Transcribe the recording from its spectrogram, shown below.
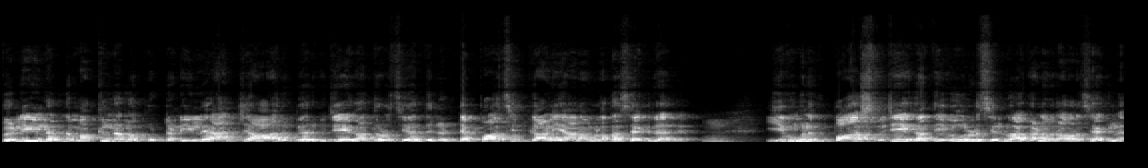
வெளியில இருந்த மக்கள் நல கூட்டணியில அஞ்சு ஆறு பேர் விஜயகாந்தோட சேர்ந்து டெபாசிட் காலியானவங்கள தான் சேர்க்கிறாரு. இவங்களுக்கு பாஸ் விஜயகாந்த் இவங்களோட செல்வாக்கானவர் அவரை சேர்க்கல.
